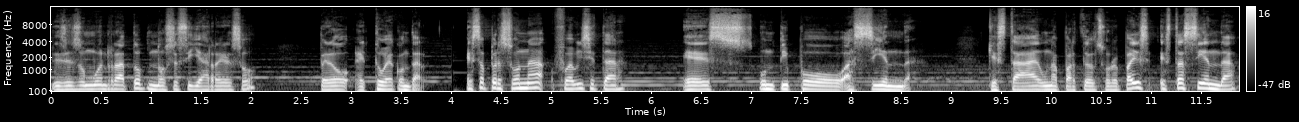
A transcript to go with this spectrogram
desde hace un buen rato, no sé si ya regresó, pero eh, te voy a contar. Esta persona fue a visitar, es un tipo hacienda que está en una parte del sur del país. Esta hacienda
